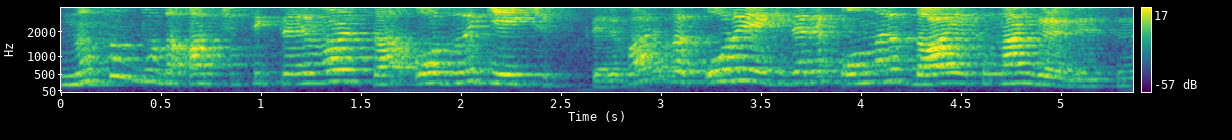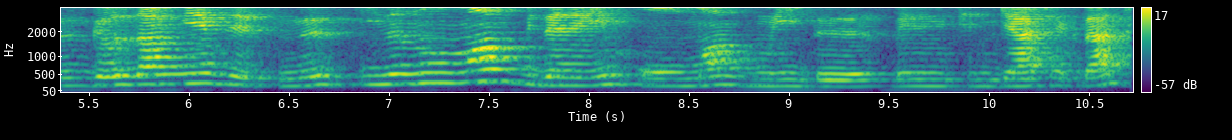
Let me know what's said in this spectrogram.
Nasıl burada at çiftlikleri varsa orada da geyik çiftlikleri var ve oraya giderek onları daha yakından görebilirsiniz, gözlemleyebilirsiniz. İnanılmaz bir deneyim olmaz mıydı benim için gerçekten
